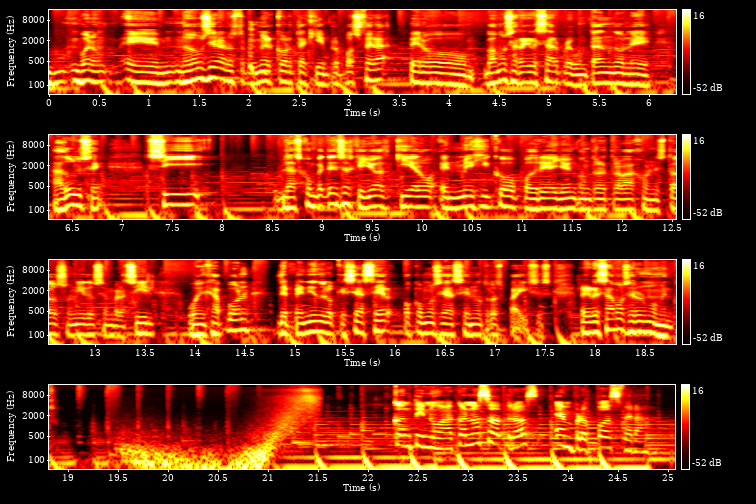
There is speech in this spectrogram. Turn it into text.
Bueno, eh, nos vamos a ir a nuestro primer corte aquí en Proposfera, pero vamos a regresar preguntándole a Dulce si las competencias que yo adquiero en México podría yo encontrar trabajo en Estados Unidos, en Brasil o en Japón, dependiendo de lo que sé hacer o cómo se hace en otros países. Regresamos en un momento. Continúa con nosotros en Propósfera.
